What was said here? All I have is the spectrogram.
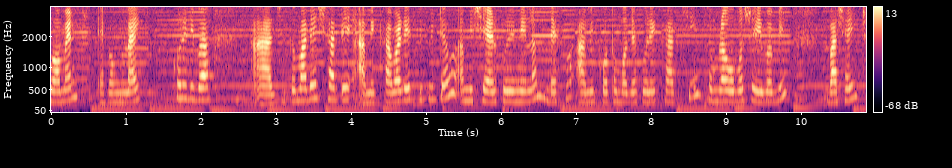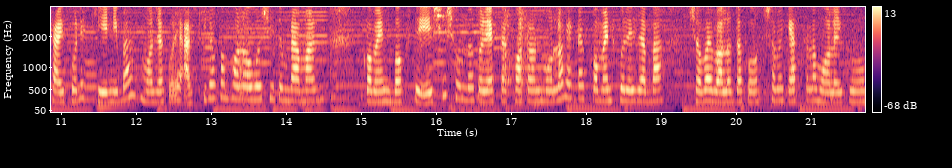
কমেন্ট এবং লাইক করে দিবা। আজ তোমাদের সাথে আমি খাবার রেসিপিটাও আমি শেয়ার করে নিলাম। দেখো, আমি কত মজা করে খাচ্ছি। তোমরা অবশ্যই এইভাবে বাসায় ট্রাই করে খেয়ে নিবা, মজা করে। আর কীরকম হলো অবশ্যই তোমরা আমার কমেন্ট বক্সে এসে সুন্দর করে একটা কটনমূলক একটা কমেন্ট করে যাবা। সবাই ভালো থাকো। সবাইকে আসসালামু আলাইকুম।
